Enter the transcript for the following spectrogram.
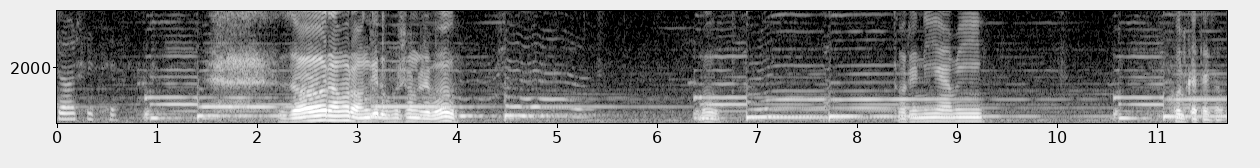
জ্বর হয়েছে। জ্বর আমার অঙ্গের ভূষণ রে বউ। বউ তোরে নিয়ে আমি কলকাতায় যাব।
